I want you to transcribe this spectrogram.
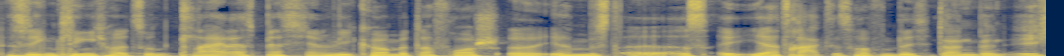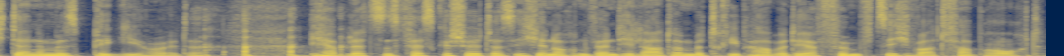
deswegen klinge ich heute so ein kleines bisschen wie Kermit der Frosch. Äh, ihr müsst, äh, es, ihr ertragt es hoffentlich. Dann bin ich deine Miss Piggy heute. ich habe letztens festgestellt, dass ich hier noch einen Ventilator in Betrieb habe, der 50 Watt verbraucht.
